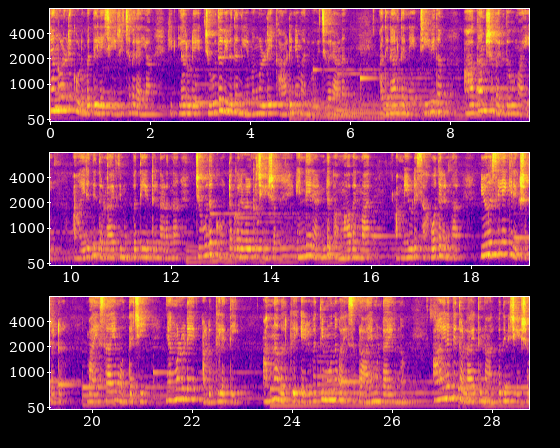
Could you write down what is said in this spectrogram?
ഞങ്ങളുടെ കുടുംബത്തിലെ ശേഷിച്ചവരെല്ലാം ഹിറ്റ്ലറുടെ ജൂതവിരുദ്ധ നിയമങ്ങളുടെ കാഠിന്യം അനുഭവിച്ചവരാണ്. അതിനാൽ തന്നെ ജീവിതം ആകാംക്ഷഭരിതവുമായി. ആയിരത്തി തൊള്ളായിരത്തി മുപ്പത്തിയെട്ടിൽ നടന്ന ജൂത കോട്ടക്കൊലകൾക്ക് ശേഷം എന്റെ രണ്ട് അമ്മാവന്മാർ അമ്മയുടെ സഹോദരന്മാർ യു എസിലേക്ക് രക്ഷപ്പെട്ടു. വയസ്സായ മുത്തച്ഛി ഞങ്ങളുടെ അടുക്കലെത്തി. അന്ന് അവർക്ക് എഴുപത്തിമൂന്ന് വയസ്സ് പ്രായമുണ്ടായിരുന്നു. ആയിരത്തി തൊള്ളായിരത്തി നാൽപ്പതിനു ശേഷം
